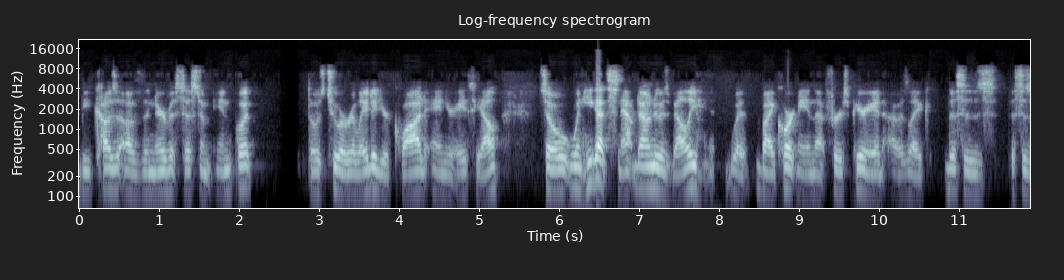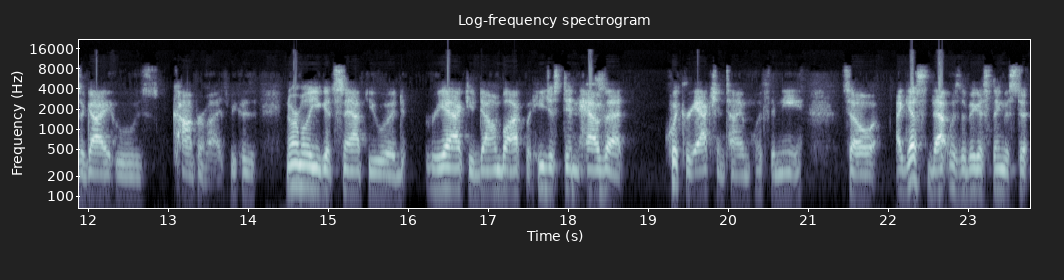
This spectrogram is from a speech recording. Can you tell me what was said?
because of the nervous system input, those two are related, your quad and your ACL. So when he got snapped down to his belly with by Courtney in that first period, I was like, this is this is a guy who's compromised because normally you get snapped, you would react, you down block, but he just didn't have that quick reaction time with the knee. So I guess that was the biggest thing that stood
